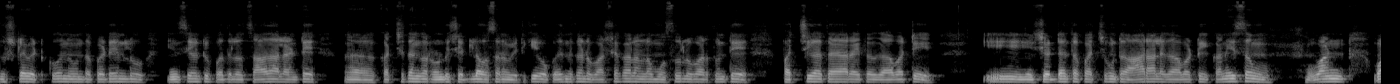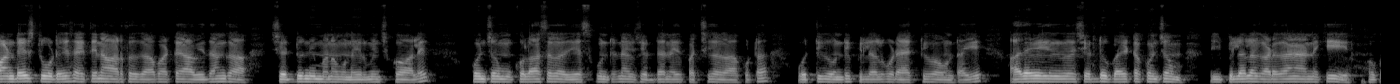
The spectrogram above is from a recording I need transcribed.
దృష్టిలో పెట్టుకొని వంద పెడేళ్ళు ఇన్సెంటివ్ పద్ధతిలో సాధాలంటే ఖచ్చితంగా రెండు షెడ్లు అవసరం వీటికి. ఒక ఎందుకంటే వర్షాకాలంలో ముసుర్లు పడుతుంటే పచ్చిగా తయారవుతుంది కాబట్టి ఈ షెడ్ అంతా పచ్చిగా ఆరాలి కాబట్టి కనీసం one one days two days అయితేనే ఆరుతుంది కాబట్టి ఆ విధంగా షెడ్డుని మనం నిర్మించుకోవాలి. కొంచెం కులాసగా చేసుకుంటేనే అవి షెడ్ అనేది పచ్చిగా కాకుండా ఒట్టిగా ఉండి పిల్లలు కూడా యాక్టివ్గా ఉంటాయి. అదేవిధంగా షెడ్ బయట కొంచెం ఈ పిల్లలకు అడగడానికి ఒక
